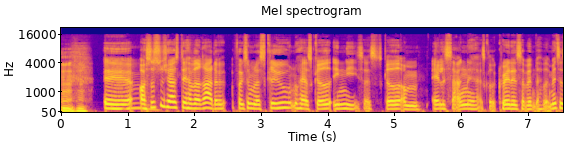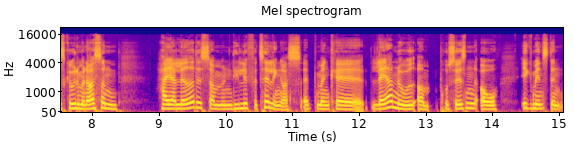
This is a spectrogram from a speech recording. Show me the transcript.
Mm-hmm. Øh, og så synes jeg også, det har været rart at, for eksempel at skrive, nu har jeg skrevet indeni, så jeg har skrevet om alle sangene, jeg har skrevet credits og hvem der har været med til at skrive det, men også sådan, har jeg lavet det som en lille fortælling også, at man kan lære noget om processen, og ikke mindst den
